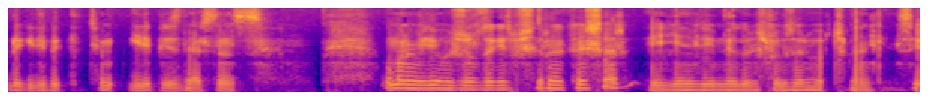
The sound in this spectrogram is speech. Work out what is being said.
Buraya gidip ekleyeceğim. Gidip izlersiniz. Umarım video hoşunuza gitmiştir arkadaşlar. E, yeni videomda görüşmek üzere. Hoşçakalın. Kendinize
